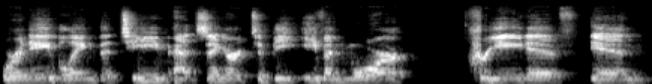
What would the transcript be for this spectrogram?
or enabling the team at Czinger to be even more creative in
